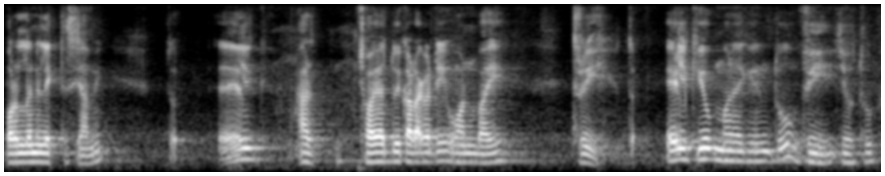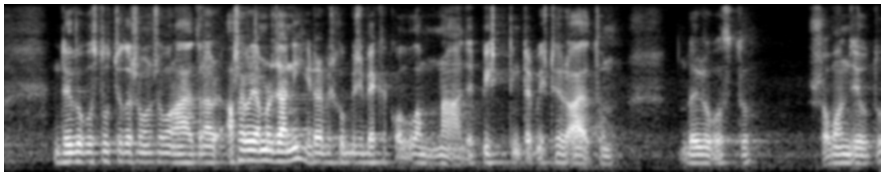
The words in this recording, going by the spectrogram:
পরের লাইনে লিখতেছি আমি। তো এল আর ছয় আর দুই কাটাকাটি ওয়ান বাই থ্রি তো এল কিউব মানে কিন্তু ভি যেহেতু। দৈর্ঘ্য বস্তু উচ্চতা সমান সমান আয়তন। আর আশা করি আমরা জানি এটা বেশ খুব বেশি ব্যাখ্যা করলাম না যে পৃষ্ঠ তিনটা পৃষ্ঠের আয়তন দৈর্ঘ্য বস্তু সমান যেহেতু।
